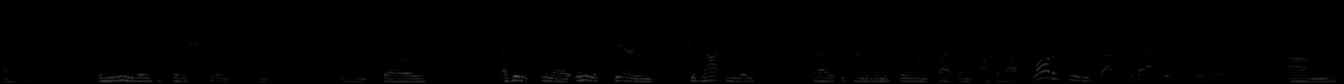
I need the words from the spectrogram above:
uh, in many ways have sort of shaped me. And so, I think you know any experience should not be wasted, right? We kind of want to stand on the platform and talk about the law degree we've gotten, or the bachelor's degree, or um,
